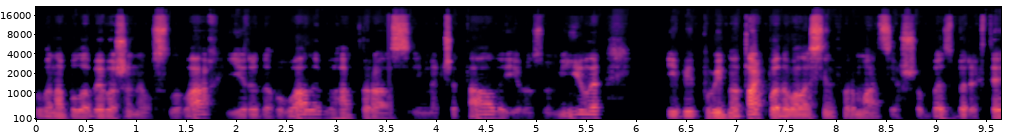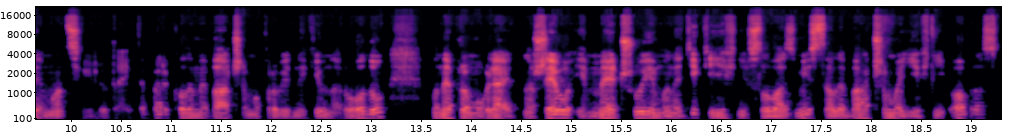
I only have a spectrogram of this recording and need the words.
вона була виважена у словах, її редагували багато раз, і ми читали, і розуміли. І відповідно так подавалася інформація, щоб зберегти емоції людей. Тепер, коли ми бачимо провідників народу, вони промовляють наживо, і ми чуємо не тільки їхні слова з місця, але бачимо їхній образ,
